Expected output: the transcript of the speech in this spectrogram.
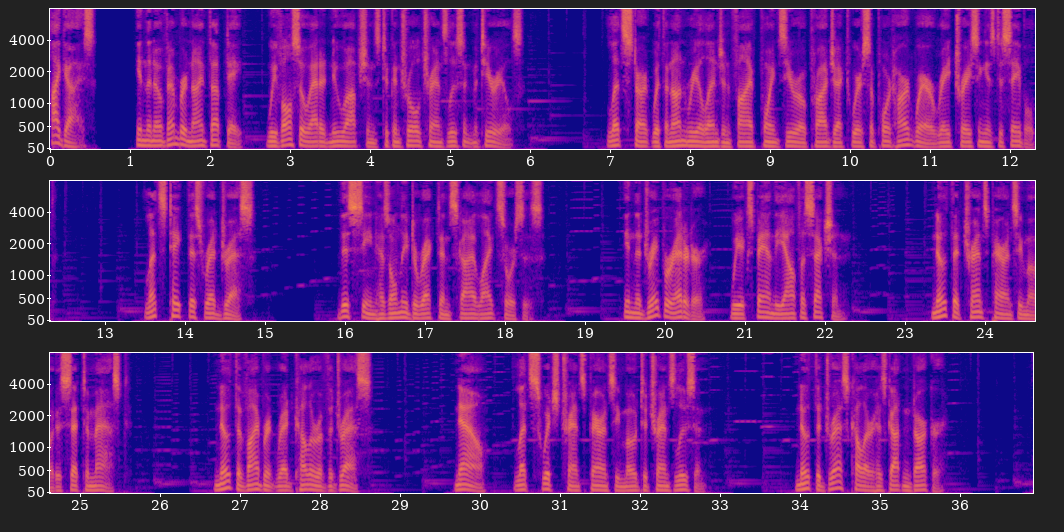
Hi guys. In the November 9th update, we've also added new options to control translucent materials. Let's start with an Unreal Engine 5.0 project where support hardware ray tracing is disabled. Let's take this red dress. This scene has only direct and sky light sources. In the Draper editor, we expand the alpha section. Note that transparency mode is set to masked. Note the vibrant red color of the dress. Now, let's switch transparency mode to translucent. Note the dress color has gotten darker.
